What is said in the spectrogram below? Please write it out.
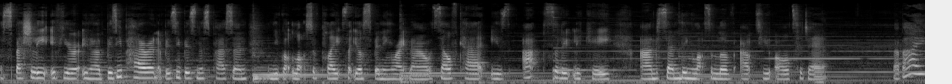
especially if you're you know a busy parent a busy business person and you've got lots of plates that you're spinning right now. Self-care is absolutely key and sending lots of love out to you all today. Bye bye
